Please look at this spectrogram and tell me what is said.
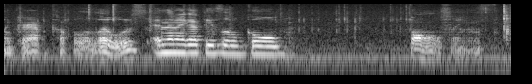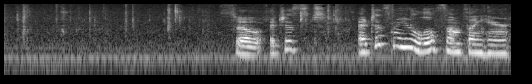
I'll grab a couple of those. And then I got these little gold ball things. So I just, I just need a little something here.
